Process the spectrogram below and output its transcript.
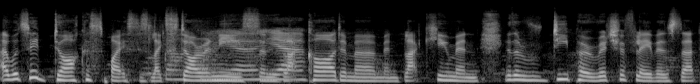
I would say darker spices like star anise yeah, and yeah. black cardamom and black cumin, you know, the deeper, richer flavors that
